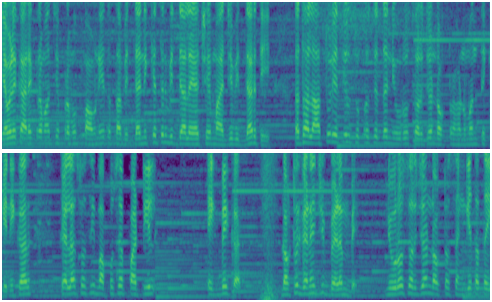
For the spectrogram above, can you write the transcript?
यावेळी कार्यक्रमाचे प्रमुख पाहुणे तथा विद्यानिकेतन विद्यालयाचे माजी विद्यार्थी तथा लातूर येथील सुप्रसिद्ध न्यूरोसर्जन डॉक्टर हनुमंत केनीकर कैलासवासी Bapusaheb Patil Ekbekar doctor Ganeshji Belambe neurosurgeon doctor संगीताताई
